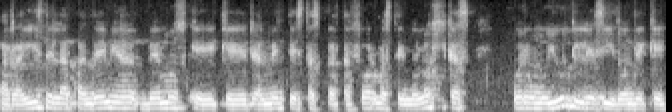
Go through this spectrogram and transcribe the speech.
a raíz de la pandemia vemos eh, que realmente estas plataformas tecnológicas fueron muy útiles y donde que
